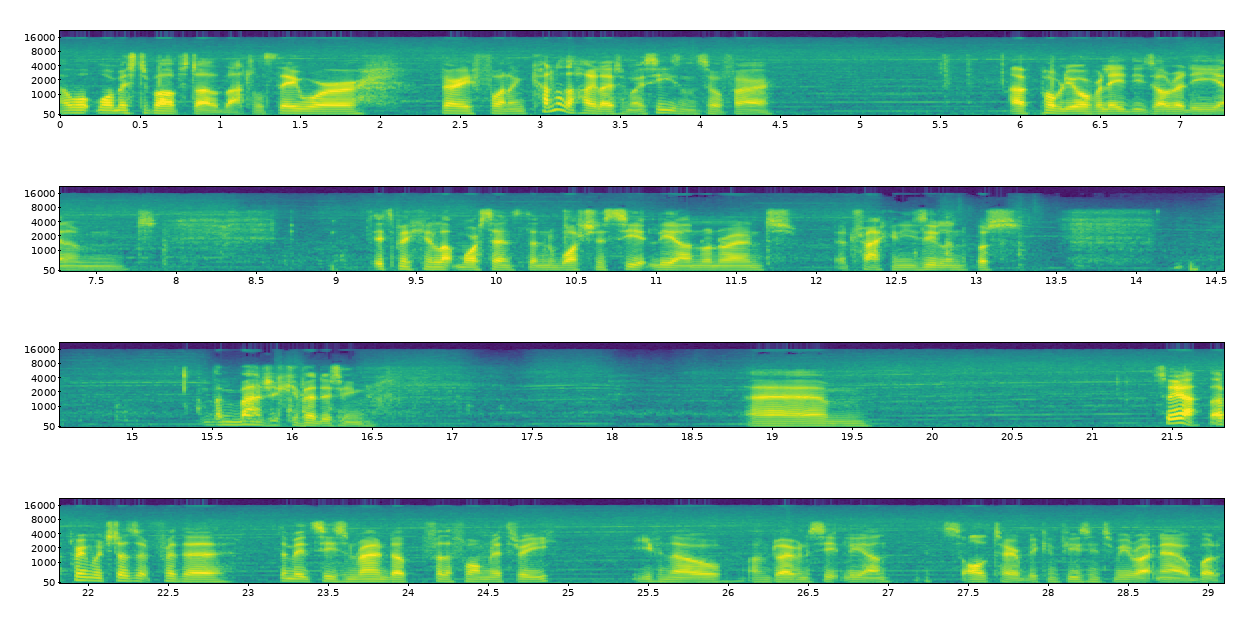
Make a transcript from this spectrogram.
I want more Mr. Bob style battles. They were very fun and kind of the highlight of my season so far. I've probably overlaid these already and it's making a lot more sense than watching a Seat Leon run around a track in New Zealand, but the magic of editing. Um, so yeah, that pretty much does it for the, the mid-season roundup for the Formula 3, even though I'm driving a Seat Leon. It's all terribly confusing to me right now, but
